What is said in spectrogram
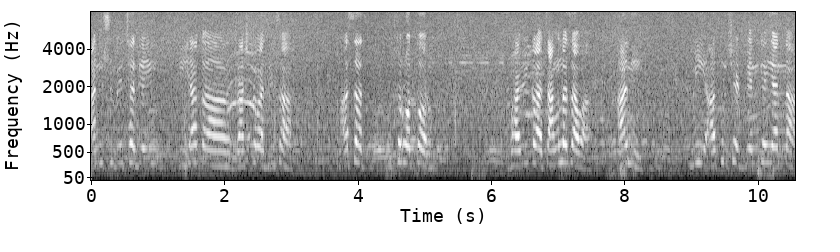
आणि शुभेच्छा देईन की ह्या का- राष्ट्रवादीचा असाच उत्तरोत्तर भाविका चांगला जावा. आणि मी अतुल शेठ बेनके यांना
